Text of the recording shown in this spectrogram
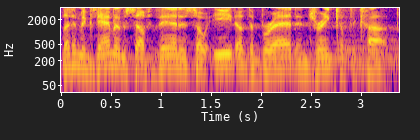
Let him examine himself then, and so eat of the bread and drink of the cup.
